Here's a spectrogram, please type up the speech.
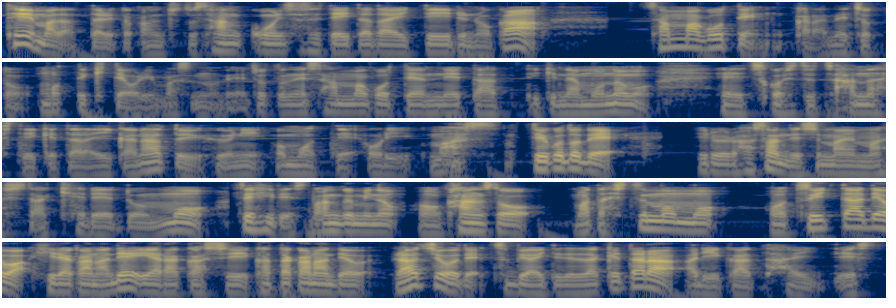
テーマだったりとかのちょっと参考にさせていただいているのが、さんま御殿からね、ちょっと持ってきておりますので、ちょっとね、さんま御殿ネタ的なものも、えー、少しずつ話していけたらいいかなというふうに思っております。ということで、いろいろ挟んでしまいましたけれども、ぜひです、番組の感想、また質問も、ツイッターではひらがなでやらかし、カタカナでラジオでつぶやいていただけたらありがたいです。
